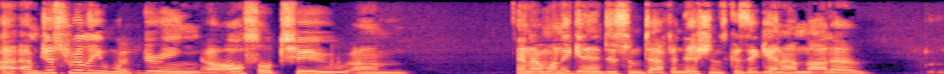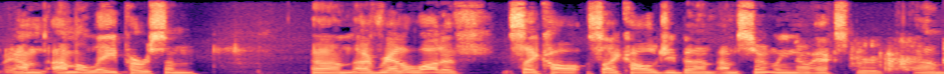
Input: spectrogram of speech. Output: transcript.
I'm just really wondering also too, um, and I want to get into some definitions because again, I'm not a, I'm I'm a layperson. Um, I've read a lot of psycho- psychology, but I'm, I'm certainly no expert. Um,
